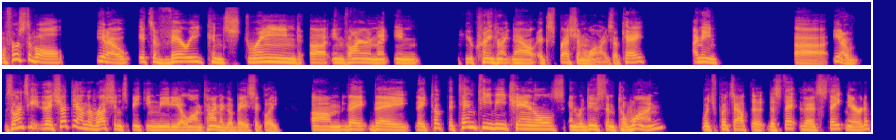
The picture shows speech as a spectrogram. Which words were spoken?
Well, first of all, you know, it's a very constrained uh, environment in Ukraine right now, expression wise. Okay. I mean, uh, you know, Zelensky, they shut down the Russian speaking media a long time ago, basically. Um, they they they took the 10 TV channels and reduced them to one, which puts out the the state the state narrative.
